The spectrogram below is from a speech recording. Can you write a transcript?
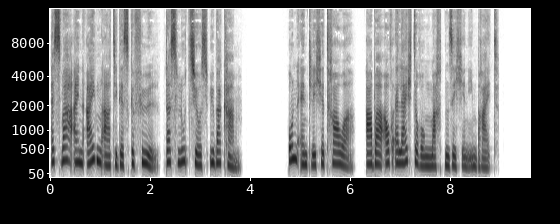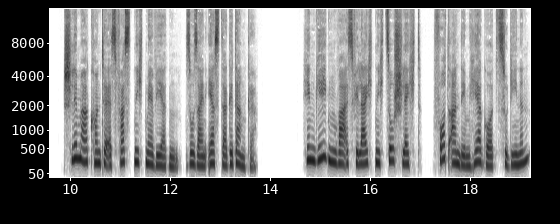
Es war ein eigenartiges Gefühl, das Lucius überkam. Unendliche Trauer, aber auch Erleichterung machten sich in ihm breit. Schlimmer konnte es fast nicht mehr werden, so sein erster Gedanke. Hingegen war es vielleicht nicht so schlecht, fortan dem Herrgott zu dienen?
